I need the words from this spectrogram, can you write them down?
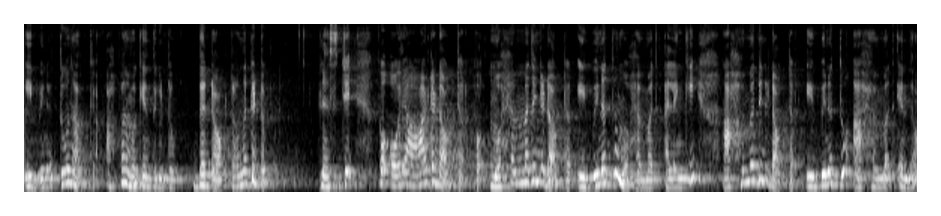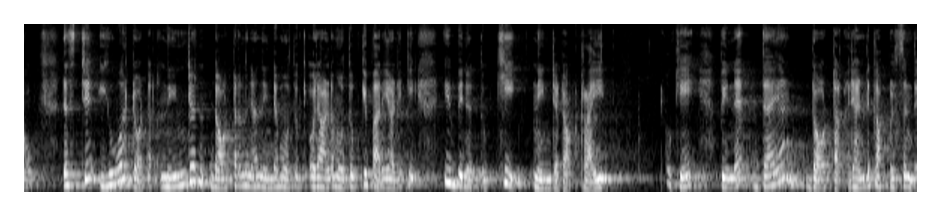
ഇബിനത്തു എന്നാക്കുക. അപ്പോൾ നമുക്ക് എന്ത് കിട്ടും? ദ ഡോക്ടർ എന്ന് കിട്ടും. നെക്സ്റ്റ് ഇപ്പോൾ ഒരാളുടെ ഡോക്ടർ ഇപ്പോൾ മുഹമ്മദിന്റെ ഡോക്ടർ ഇബിനത്തു മുഹമ്മദ് അല്ലെങ്കിൽ അഹമ്മദിന്റെ ഡോക്ടർ ഇബിനത്തു അഹമ്മദ് എന്നാവും. നെക്സ്റ്റ് യുവർ ഡോട്ടർ നിന്റെ ഡോക്ടർ എന്ന് ഞാൻ നിന്റെ മുഖത്തുക്കി ഒരാളുടെ മുഖത്തുക്കി പറയുകയാണെങ്കിൽ ഇബിനത്തു കി നിന്റെ ഡോക്ടറായി ഓക്കെ പിന്നെ ദയർ ഡോട്ടർ രണ്ട് കപ്പിൾസ് ഉണ്ട്.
